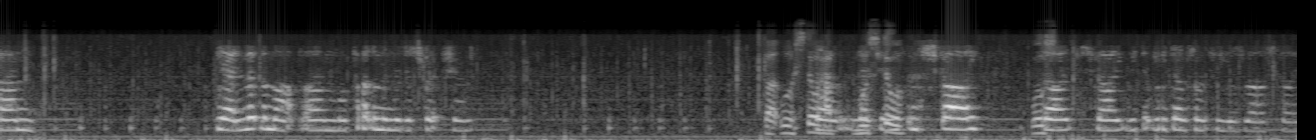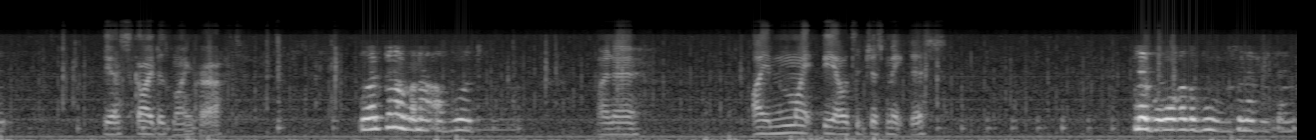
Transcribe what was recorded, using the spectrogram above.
Um, yeah, look them up. Um, we'll put them in the description. But we'll still So, have we'll Legend still and Sky, we'll Sky, Sky. We d- we done something for you as well, Sky. yeah, Sky does Minecraft. We're gonna run out of wood. I know. I might be able to just make this. No, but what about the wolves and everything?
